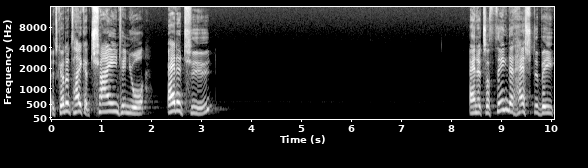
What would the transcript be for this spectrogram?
It's going to take a change in your attitude. And it's a thing that has to be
